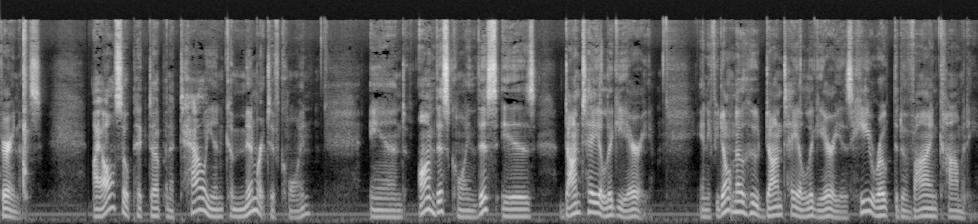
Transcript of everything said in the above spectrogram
very nice. I also picked up an Italian commemorative coin. And on this coin, this is Dante Alighieri. And if you don't know who Dante Alighieri is, he wrote the Divine Comedy.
